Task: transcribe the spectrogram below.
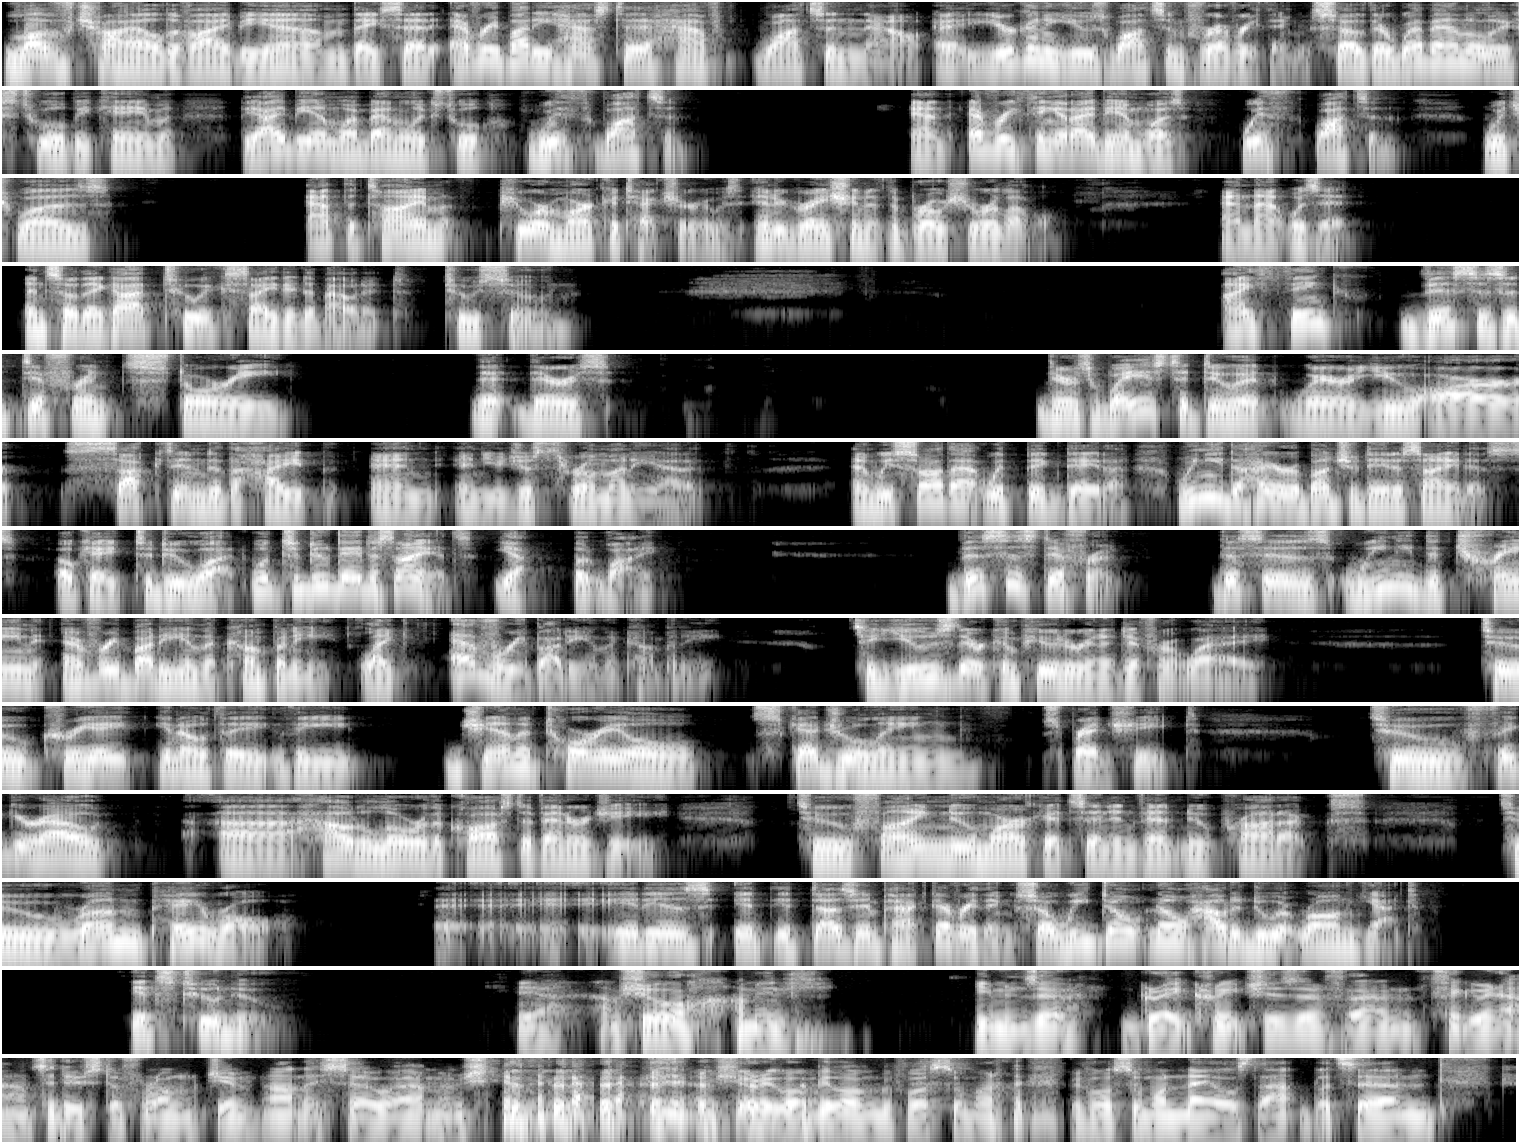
love child of IBM, they said everybody has to have Watson now. Uh, you're going to use Watson for everything. So their web analytics tool became the IBM web analytics tool with Watson. And everything at IBM was with Watson, which was at the time pure architecture. It was integration at the brochure level. And that was it. And so they got too excited about it too soon. I think this is a different story. That there's there's ways to do it where you are sucked into the hype and and you just throw money at it. And we saw that with big data. We need to hire a bunch of data scientists. Okay, to do what? Well, to do data science. Yeah, but why? This is different. This is we need to train everybody in the company, like everybody in the company, to use their computer in a different way, to create, you know, the the janitorial scheduling spreadsheet, to figure out uh, how to lower the cost of energy, to find new markets and invent new products, to run payroll it is it, it does impact everything. So we don't know how to do it wrong yet. It's too new. Yeah, I'm sure. I mean, humans are great creatures of um, figuring out how to do stuff wrong, Jim, aren't they? So um, I'm sure I'm sure it won't be long before someone before someone nails that. But um,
